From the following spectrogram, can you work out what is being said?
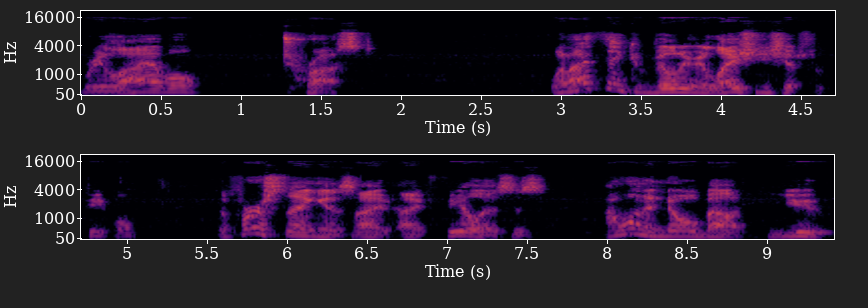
reliable, trust. When I think of building relationships with people, the first thing is I, I feel is is I want to know about you.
